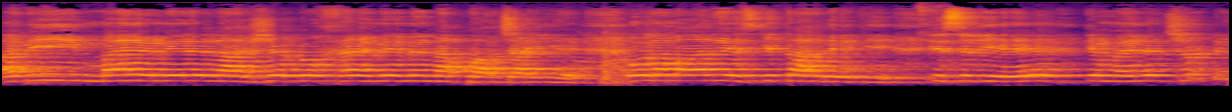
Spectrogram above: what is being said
अभी मैं मेरे लाशे को खैमे में ना पहुंचाइए। उलमा ने इसकी ताबीर की। इसलिए कि मैंने छोटे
